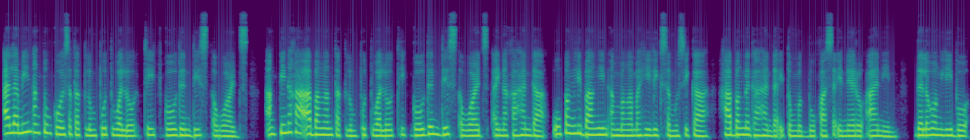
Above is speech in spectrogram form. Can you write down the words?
Alamin ang tungkol sa 38th Golden Disc Awards. Ang pinakaabangang 38th Golden Disc Awards ay nakahanda upang libangin ang mga mahilig sa musika habang naghahanda itong magbukas sa Enero 6, 2024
